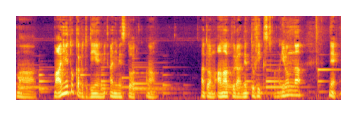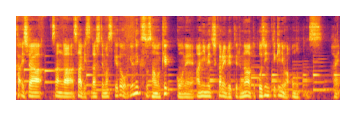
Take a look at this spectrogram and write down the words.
まあ、まあ、アニメ特化だと D アニメストアとかかな。あとはアマプラ、ネットフリックスとかいろんなね、会社さんがサービス出してますけど、Unext さんは結構ね、アニメ力入れてるなと個人的には思ってます。はい。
